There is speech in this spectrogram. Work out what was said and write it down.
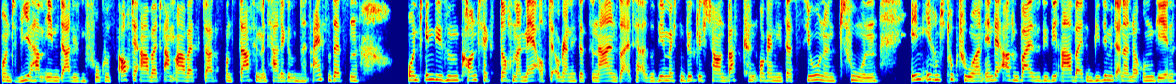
Und wir haben eben da diesen Fokus auf der Arbeit, am Arbeitsplatz, uns dafür mentale Gesundheit einzusetzen. Und in diesem Kontext noch mal mehr auf der organisationalen Seite. Also wir möchten wirklich schauen, was können Organisationen tun in ihren Strukturen, in der Art und Weise, wie sie arbeiten, wie sie miteinander umgehen,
